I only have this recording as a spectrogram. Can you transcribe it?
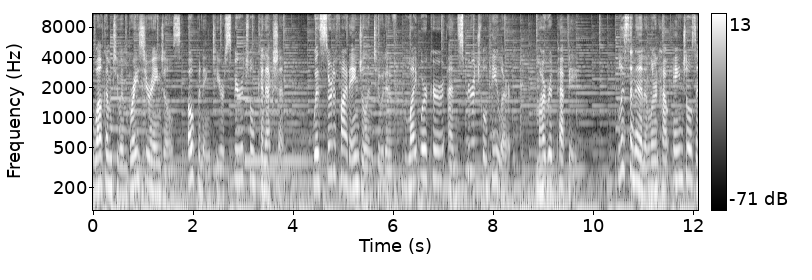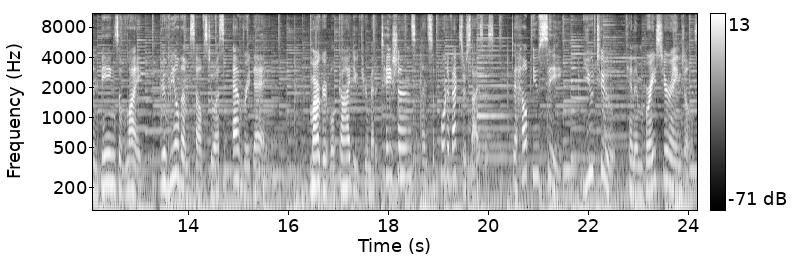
Welcome to Embrace Your Angels, opening to your spiritual connection with certified angel intuitive, lightworker, and spiritual healer, Margaret Pepe. Listen in and learn how angels and beings of light reveal themselves to us every day. Margaret will guide you through meditations and supportive exercises to help you see you too can embrace your angels.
